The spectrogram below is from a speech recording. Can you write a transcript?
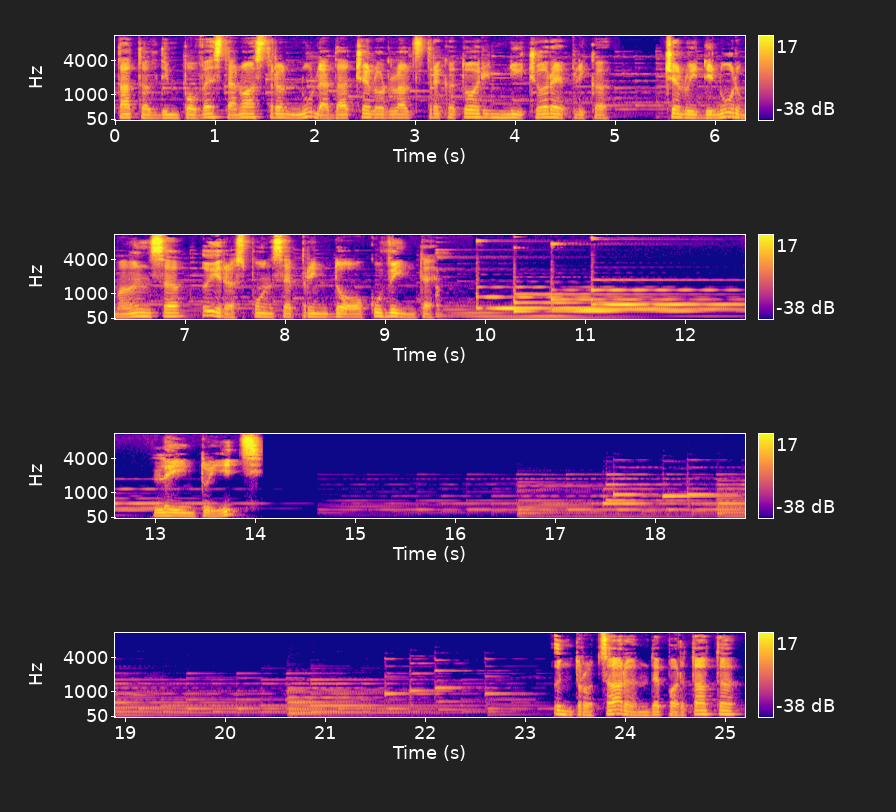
Tatăl din povestea noastră nu le-a dat celorlalți trecători nicio replică. Celui din urmă însă îi răspunse prin două cuvinte. Le intuiți? Într-o țară îndepărtată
